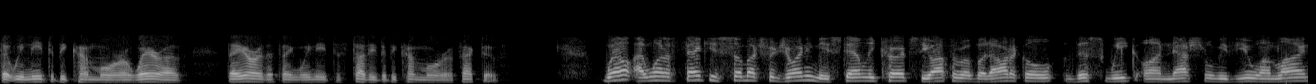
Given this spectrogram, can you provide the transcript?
that we need to become more aware of. They are the thing we need to study to become more effective. Well, I want to thank you so much for joining me. Stanley Kurtz, the author of an article this week on National Review Online.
